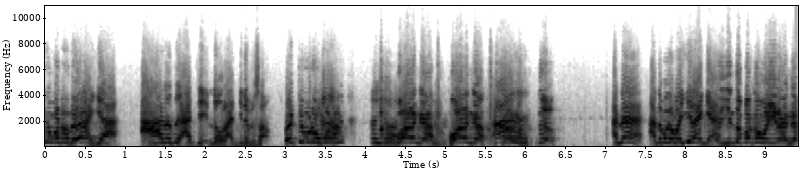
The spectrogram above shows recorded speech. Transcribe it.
அசிங்கம் பண்றது? ஐயா ஆனது ஆச்சு. இந்த ஒரு அஞ்சு நிமிஷம். வெட்டி விடுவோம் போறங்க இது, அண்ணே அந்த பக்கம் வைக்கிறாங்க இந்த பக்கம் வைறாங்க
